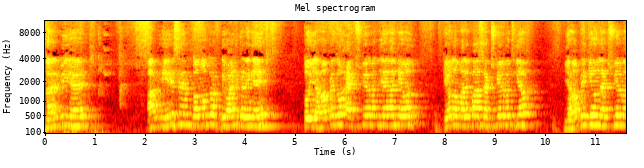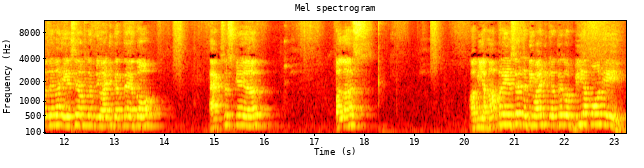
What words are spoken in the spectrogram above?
then we at अब ए से हम दोनों तरफ़ डिवाइड करेंगे तो यहाँ पे तो एक्स स्क्र बन जाएगा केवल केवल हमारे पास एक्स स्क्र बच गया यहाँ पे केवल एक्स स्क्र बचेगा? ए से हम जब डिवाइड करते हैं तो एक्स स्क्र प्लस अब यहाँ पर ए से डिवाइड करते हैं तो बी अपॉन ए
